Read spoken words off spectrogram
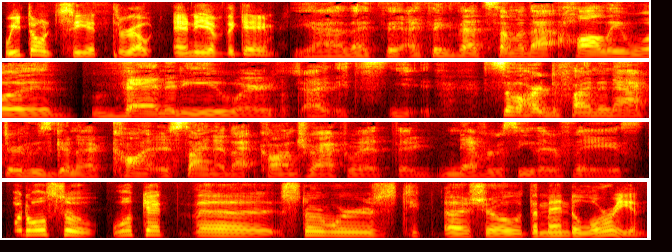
we don't see it throughout any of the game. Yeah, I think I think that's some of that Hollywood vanity where I, it's it's so hard to find an actor who's gonna con- sign that contract with they never see their face. But also look at the Star Wars t- uh, show, The Mandalorian.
